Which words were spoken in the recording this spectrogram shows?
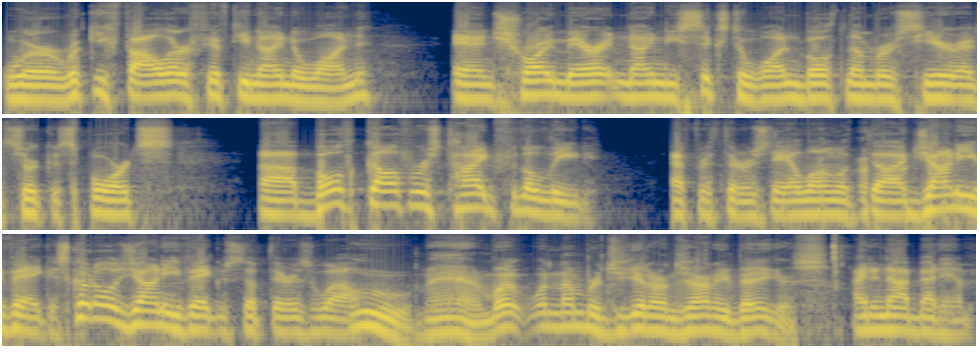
were Rickie Fowler, 59 to 1, and Troy Merritt, 96 to 1, both numbers here at Circa Sports. Uh, both golfers tied for the lead after Thursday, along with uh, Johnny Vegas. Good old Johnny Vegas up there as well. Ooh, man. What, what number did you get on Johnny Vegas? I did not bet him.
